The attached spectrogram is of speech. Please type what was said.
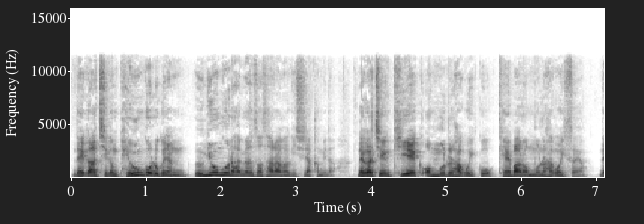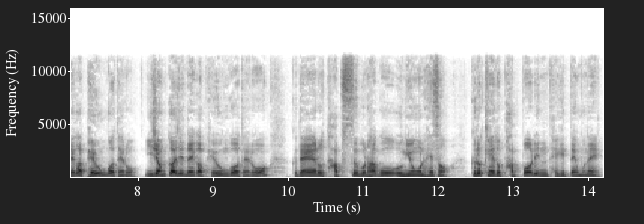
내가 지금 배운 걸로 그냥 응용을 하면서 살아가기 시작합니다. 내가 지금 기획 업무를 하고 있고 개발 업무를 하고 있어요. 내가 배운 거대로 이전까지 내가 배운 거대로 그대로 답습을 하고 응용을 해서 그렇게 해도 밥벌이는 되기 때문에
